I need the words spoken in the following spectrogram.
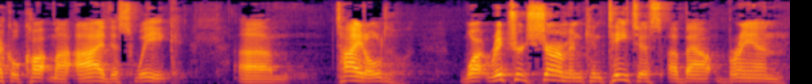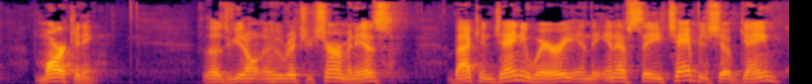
article caught my eye this week um, titled, What Richard Sherman Can Teach Us About Brand Marketing. For those of you who don't know who Richard Sherman is, back in January in the NFC Championship game,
